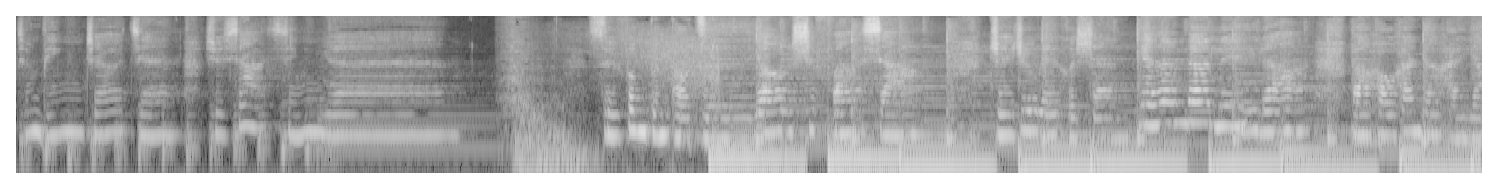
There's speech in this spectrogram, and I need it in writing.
肩并着肩许下心愿，随风奔跑，自由是方向，追逐雷和闪电的力量，把浩瀚的海洋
